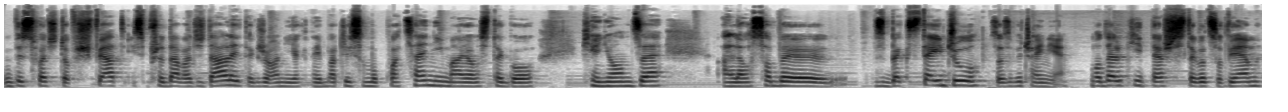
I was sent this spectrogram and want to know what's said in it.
wysłać to w świat i sprzedawać dalej, także oni jak najbardziej są opłaceni, mają z tego pieniądze, ale osoby z backstage'u zazwyczaj nie. Modelki też, z tego co wiem,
